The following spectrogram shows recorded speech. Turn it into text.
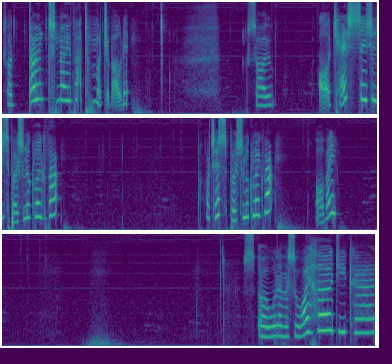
So I don't know that much about it. So, our chests actually supposed to look like that? Our chests supposed to look like that? Are they? So, whatever. So I heard you can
